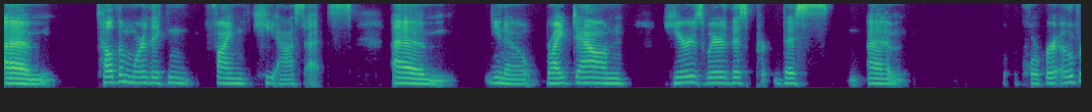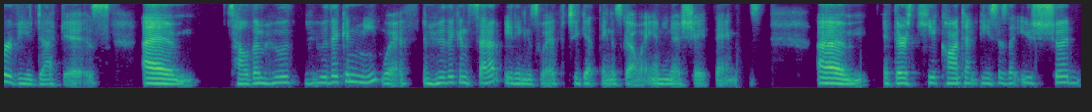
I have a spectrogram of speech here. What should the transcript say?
Um, tell them where they can find key assets. Um, you know, write down here's where this this um, corporate overview deck is. Um, tell them who who they can meet with and who they can set up meetings with to get things going and initiate things. Um, if there's key content pieces that you should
